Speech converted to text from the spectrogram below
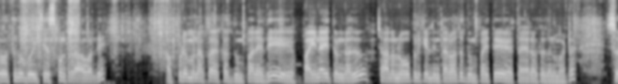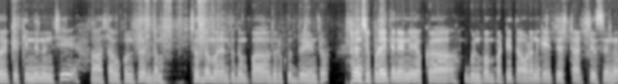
లోతుగా గొయ్యి చేసుకుంటూ రావాలి. అప్పుడే మనకు యొక్క దుంప అనేది పైన అయితే ఉండదు. చాలా లోపలికి వెళ్ళిన తర్వాత దుంప అయితే తయారవుతుంది అనమాట సో ఇక కింది నుంచి ఆ, తవ్వుకుంటూ వెళ్దాం. చూద్దాం మరి ఎంత దుంప దొరుకుద్దో ఏంటో. ఫ్రెండ్స్ ఇప్పుడైతే నేను యొక్క గుణపం పట్టి తవ్వడానికి అయితే స్టార్ట్ చేశాను.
